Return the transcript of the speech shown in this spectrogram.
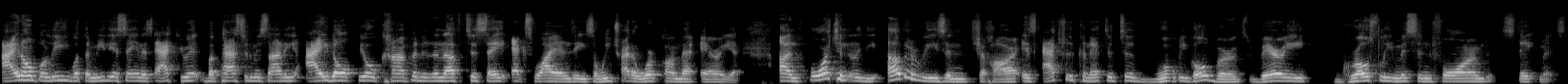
I don't believe what the media is saying is accurate, but Pastor Misani, I don't feel confident enough to say X, Y, and Z. So we try to work on that area. Unfortunately, the other reason, Shahar, is actually connected to Whoopi Goldberg's very grossly misinformed statements.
